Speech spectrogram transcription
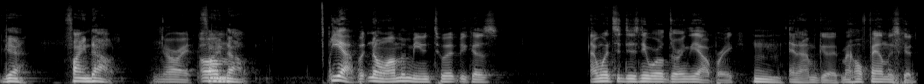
Yeah. Find out. All right, Find um, out. Yeah, but no, I'm immune to it because I went to Disney World during the outbreak Hmm. and I'm good. My whole family's good.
